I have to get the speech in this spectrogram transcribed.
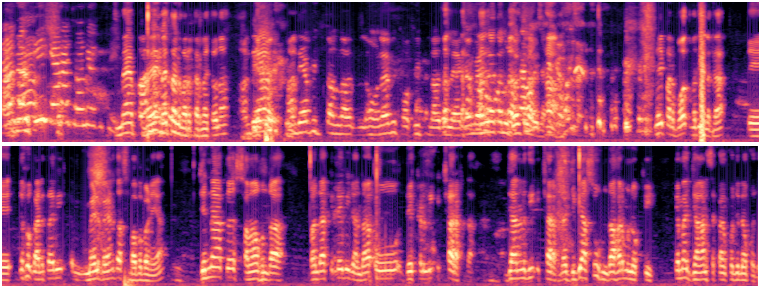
ਕੀ ਕਹਿਣਾ ਚਾਹੁੰਦੇ ਹੋ ਤੁਸੀਂ? ਮੈਂ ਮੈਂ ਮੈਂ ਧੰਨਵਾਦ ਕਰਨਾ ਚਾਹੁੰਦਾ। ਆਂਦੇ ਆ ਆਂਦੇ ਆ ਵੀ ਤੁਹਾਨੂੰ ਲੱਗ- ਲਾਉਣ ਲਿਆ ਵੀ ਕਾਫੀ ਲੱਗਦਾ ਲੈ ਕੇ ਮੈਂ ਕਿਹਾ ਤੁਹਾਨੂੰ ਗਲਤ ਲੱਗਦਾ। ਨਹੀਂ ਪਰ ਬਹੁਤ ਵਧੀਆ ਲੱਗਾ। ਤੇ ਦੇਖੋ ਗੱਲ ਤਾਂ ਇਹ ਵੀ ਮਿਲ ਬਹਿਣ ਦਾ ਸਬਬ ਬਣਿਆ। ਜਿੰਨਾ ਕੁ ਸਮਾਂ ਹੁੰਦਾ ਬੰਦਾ ਕਿਤੇ ਵੀ ਜਾਂਦਾ ਉਹ ਦੇਖਣ ਦੀ ਇੱਛਾ ਰੱਖਦਾ ਜਾਣਨ ਦੀ ਇੱਛਾ ਰੱਖਦਾ ਜਿਗਿਆਸੂ ਹੁੰਦਾ ਹਰ ਮਨੁੱਖੀ ਕਿ ਮੈਂ ਜਾਣ ਸਕਾਂ ਕੁਝ ਨਾ ਕੁਝ।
